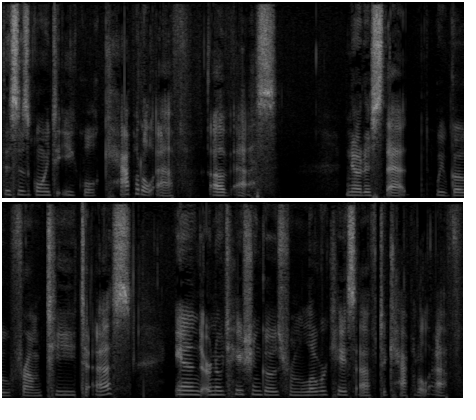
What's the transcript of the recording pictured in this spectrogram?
This is going to equal capital F of S. Notice that we go from T to S, and our notation goes from lowercase f to capital F.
